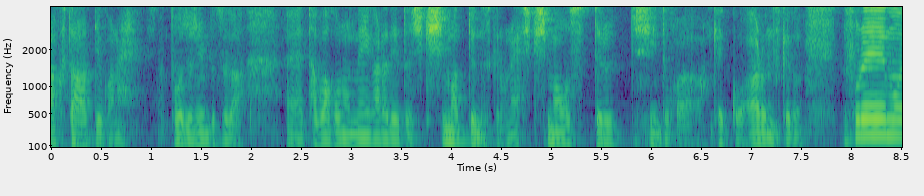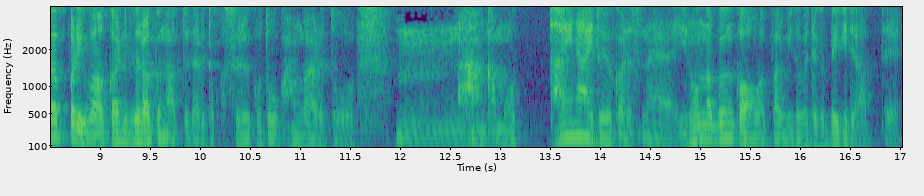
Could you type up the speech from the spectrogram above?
ラクターっていうかね登場人物がえ、タバコの銘柄でいうと敷島っていうんですけどね敷島を吸ってるシーンとか結構あるんですけどそれもやっぱり分かりづらくなってたりとかすることを考えるとうんなんかもったいないというかですねいろんな文化をやっぱり認めていくべきであって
